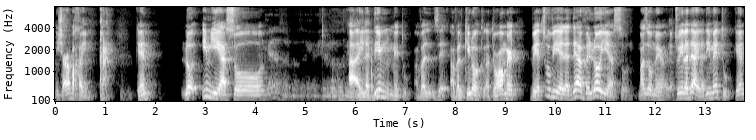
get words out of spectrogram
נשארה בחיים, כן? לא, אם יהיה אסון, כן, הילדים מתו, אבל זה, אבל כאילו התורה אומרת, ויצאו וילדיה ולא יהיה אסון. מה זה אומר? יצאו ילדיה, ילדים מתו, כן?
